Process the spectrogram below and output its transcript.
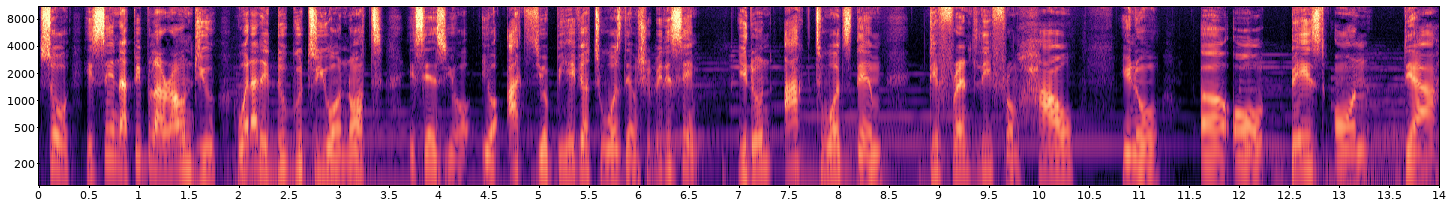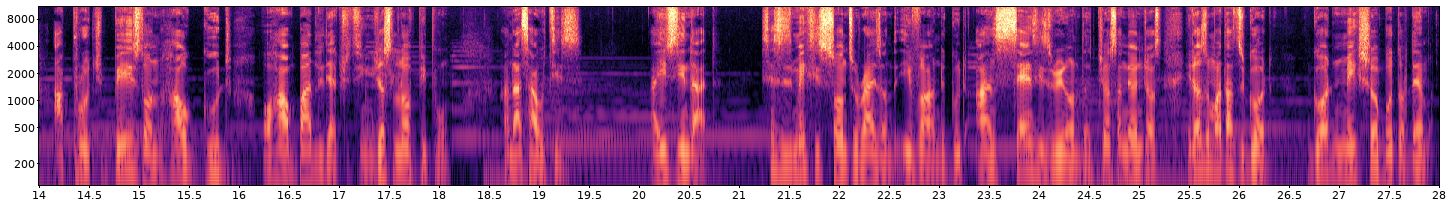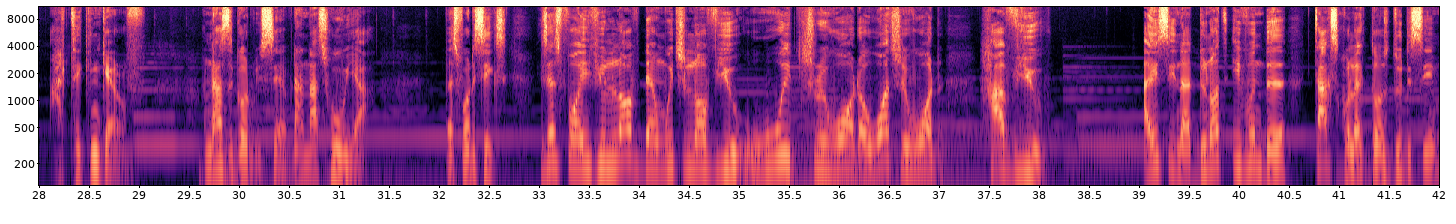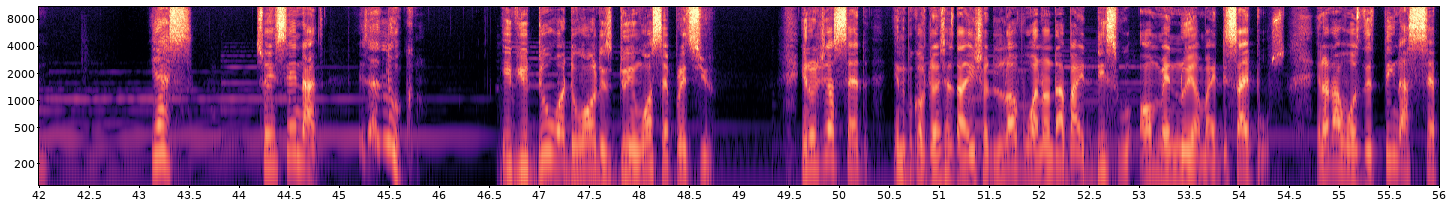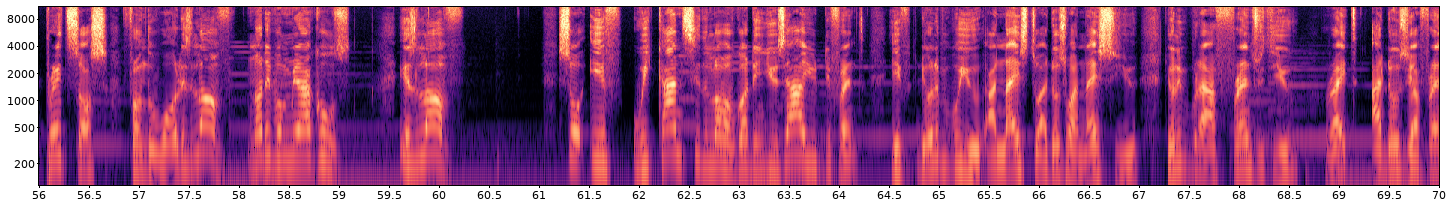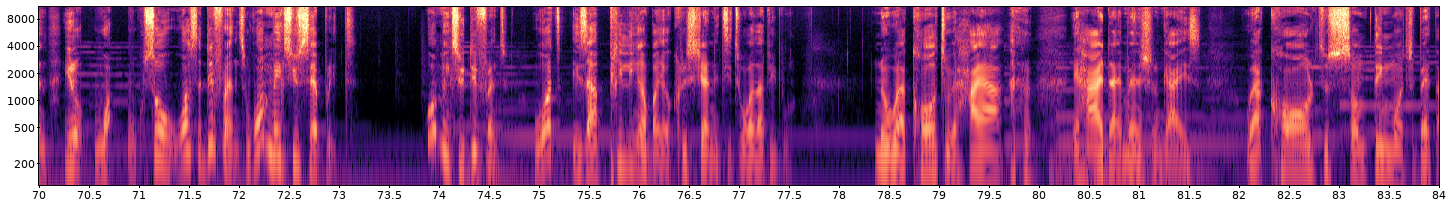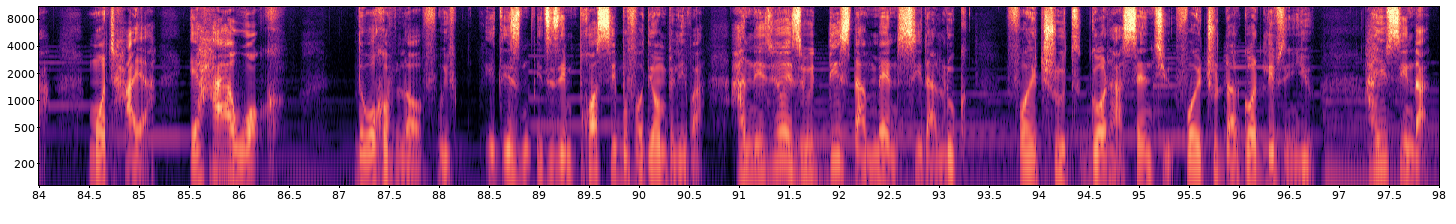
So he's saying that people around you, whether they do good to you or not, he says your your act, your behavior towards them should be the same. You don't act towards them differently from how you know, uh, or based on their approach, based on how good or how badly they're treating you. Just love people, and that's how it is. Are you seeing that? He says he makes his sun to rise on the evil and the good and sends his rain on the just and the unjust. It doesn't matter to God. God makes sure both of them are taken care of. And that's the God we serve, and that's who we are. Verse 46. He says, For if you love them which love you, which reward or what reward have you? Are you seeing that? Do not even the tax collectors do the same? Yes. So he's saying that. He said, Look, if you do what the world is doing, what separates you? You know, just said in the book of John, says that you should love one another. By this will all men know you are my disciples. In other words, the thing that separates us from the world is love, not even miracles. Is love. So if we can't see the love of God in you, say, how are you different? If the only people you are nice to are those who are nice to you, the only people that are friends with you, right, are those you are friends. You know, what, so what's the difference? What makes you separate? What makes you different? What is appealing about your Christianity to other people? No, we're called to a higher, a higher dimension, guys. We are called to something much better, much higher, a higher walk, the walk of love. We've it is it is impossible for the unbeliever. And it's, you know, it's with this that men see that look for a truth God has sent you, for a truth that God lives in you. Are you seeing that?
